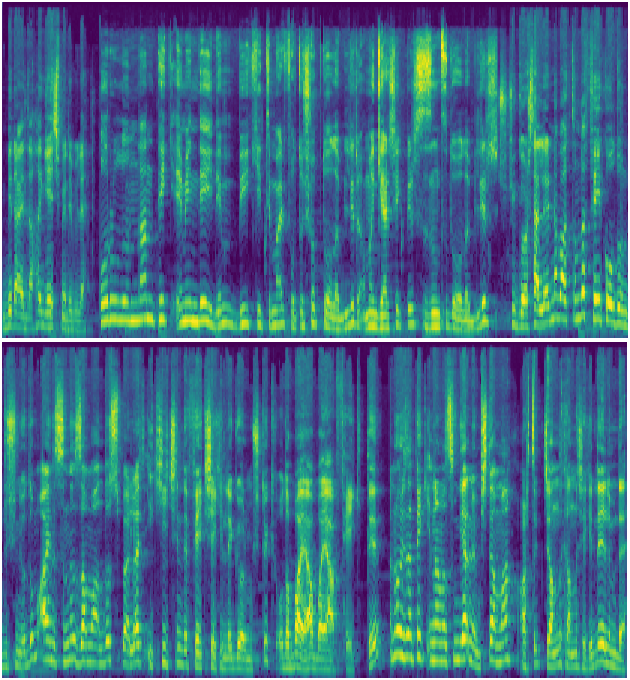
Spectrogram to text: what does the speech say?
Bir ay daha geçmedi bile. Doğruluğundan pek emin değilim. Büyük ihtimal Photoshop da olabilir ama gerçek bir sızıntı da olabilir. Çünkü görsellerine baktığımda fake olduğunu düşünüyordum. Aynısını zamanında Superlight 2 için de fake şekilde görmüştük. O da baya baya fake'ti. Hani o yüzden pek inanasım gelmemişti ama artık canlı kanlı şekilde elimde.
